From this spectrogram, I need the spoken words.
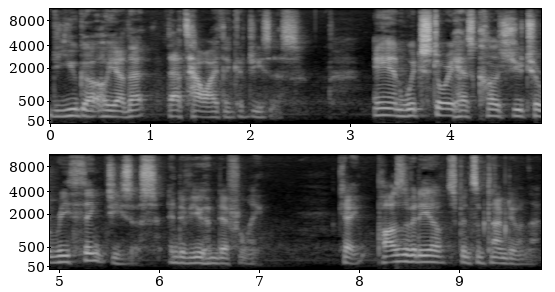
do you go, oh yeah, that, that's how I think of Jesus? And which story has caused you to rethink Jesus and to view him differently? Okay, pause the video, spend some time doing that.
